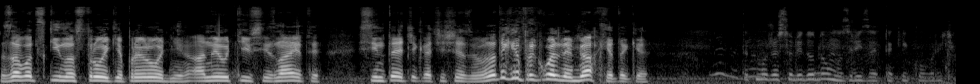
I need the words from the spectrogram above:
Заводські настройки природні, а не оті всі, знаєте, синтетика чи ще. Воно таке прикольне, м'яке таке. Так може собі додому зрізати такий ковричок.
